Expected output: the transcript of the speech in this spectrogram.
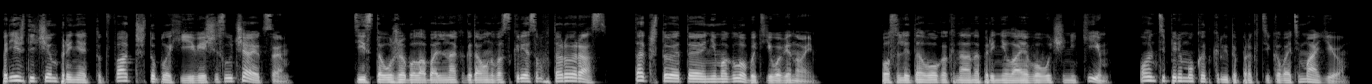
прежде чем принять тот факт, что плохие вещи случаются. Тиста уже была больна, когда он воскрес во второй раз, так что это не могло быть его виной. После того, как Нана приняла его в ученики, он теперь мог открыто практиковать магию.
